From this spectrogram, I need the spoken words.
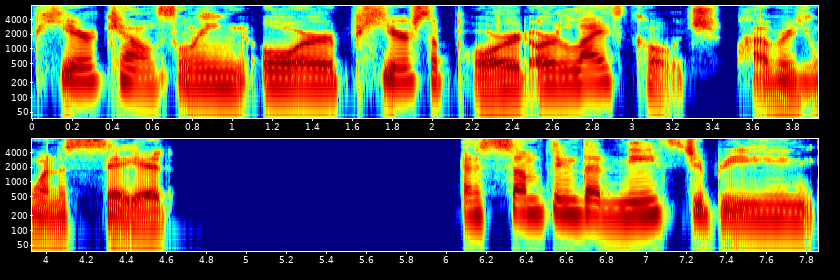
peer counseling or peer support or life coach, however you want to say it, as something that needs to be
